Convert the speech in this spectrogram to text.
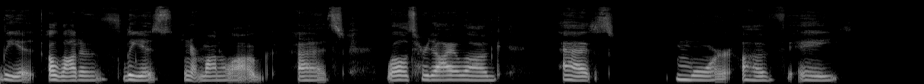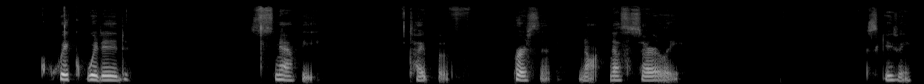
Lia a lot of Lia's inner monologue as well as her dialogue as more of a quick-witted, snappy type of person, not necessarily excuse me,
